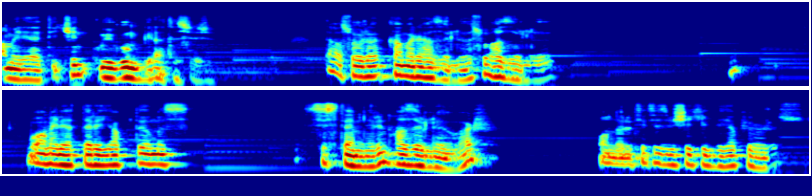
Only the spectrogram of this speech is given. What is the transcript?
ameliyat için uygun bir atasözü. Daha sonra kamera hazırlığı, su hazırlığı. Bu ameliyatları yaptığımız sistemlerin hazırlığı var. Onları titiz bir şekilde yapıyoruz.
